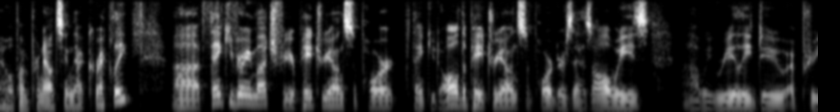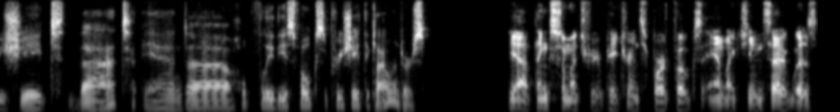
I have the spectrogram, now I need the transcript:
I hope I'm pronouncing that correctly. Uh, thank you very much for your Patreon support. Thank you to all the Patreon supporters, as always. Uh, we really do appreciate that. And uh, hopefully, these folks appreciate the calendars. Yeah, thanks so much for your Patreon support, folks. And like Shane said, it was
